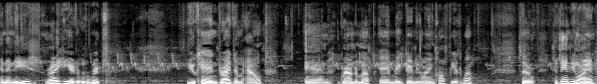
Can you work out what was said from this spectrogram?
And then these right here, the little roots, you can dry them out and ground them up and make dandelion coffee as well. So the dandelion,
